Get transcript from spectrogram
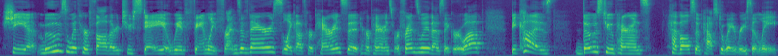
she moves with her father to stay with family friends of theirs, like of her parents that her parents were friends with as they grew up, because those two parents have also passed away recently.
